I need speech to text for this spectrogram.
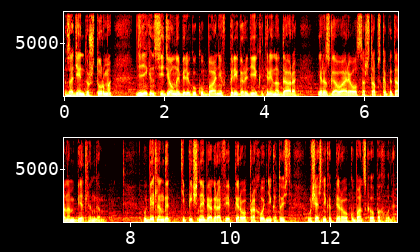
За день до штурма Деникин сидел на берегу Кубани в пригороде Екатеринодара и разговаривал со штабс-капитаном Бетлингом. У Бетлинга типичная биография первого проходника, то есть участника первого кубанского похода.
